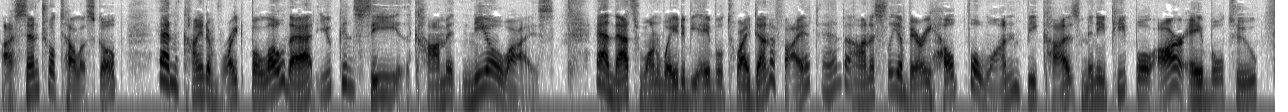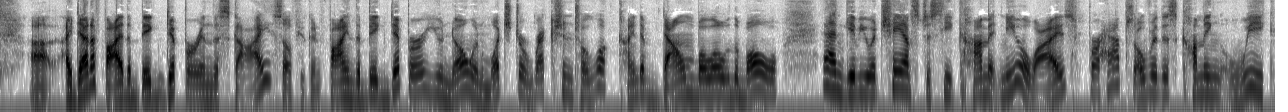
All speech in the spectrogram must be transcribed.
uh, central telescope. And kind of right below that you can see the comet Neowise. And that's one way to be able to identify it. And honestly, a very helpful one because many people are able to uh, identify the Big Dipper in the sky. So if you can find the Big Dipper, you know in which direction to look kind of down below the bowl and give you a chance to see Comet Neowise perhaps over this coming week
